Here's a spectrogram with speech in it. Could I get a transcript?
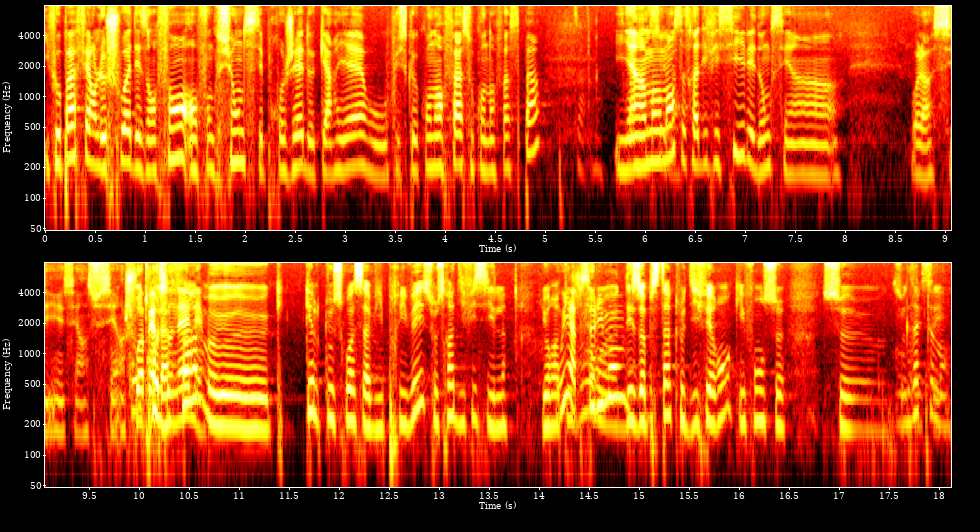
il ne faut pas faire le choix des enfants en fonction de ses projets de carrière, ou puisque qu'on en fasse ou qu'on n'en fasse pas. Il y a un moment, ça sera difficile, et donc c'est un, voilà, c'est un, un, choix personnel. La femme, euh, quelle que soit sa vie privée, ce sera difficile. Il y aura oui, toujours absolument. Euh, des obstacles différents qui font ce. ce, Exactement.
